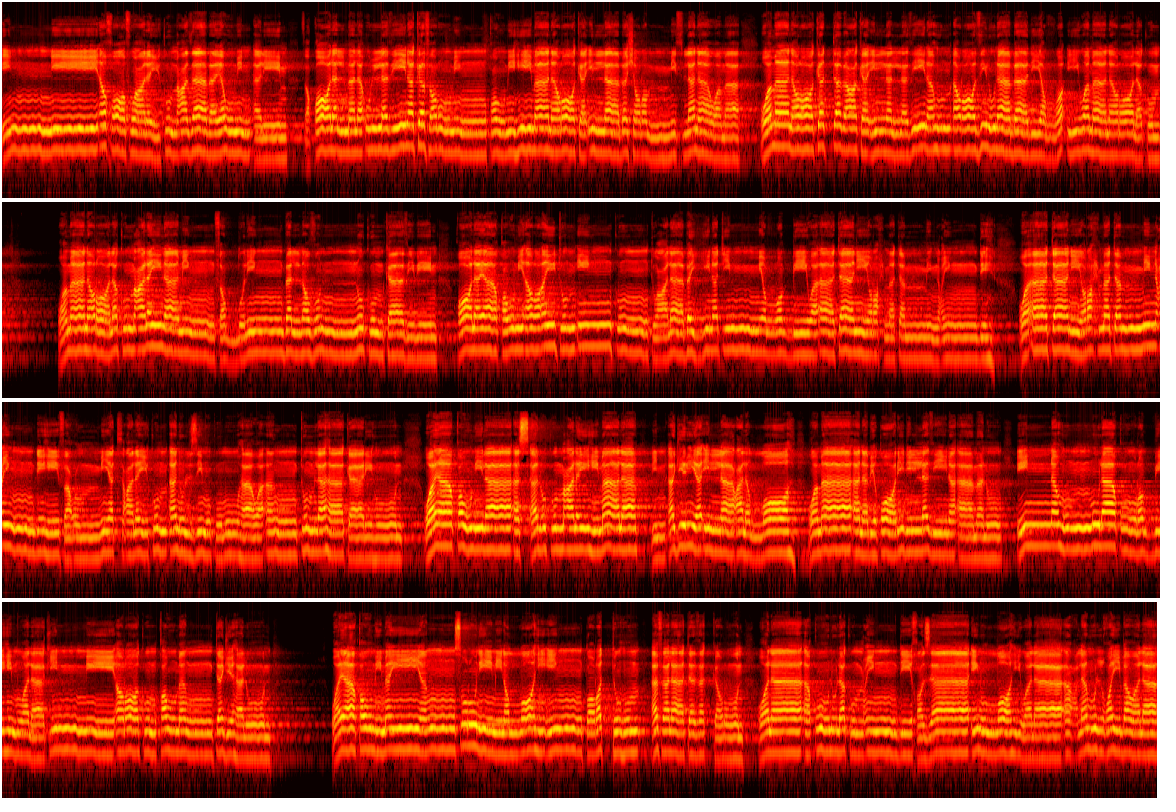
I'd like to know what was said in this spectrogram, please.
إني أخاف عليكم عذاب يوم أليم. فقال الملأ الذين كفروا من قومه ما نراك إلا بشرا مثلنا وما وما نراك اتبعك إلا الذين هم أراذلنا بادي الرأي وما نرى لكم. وما نرى لكم علينا من فضل بل نظنكم كاذبين قال يا قوم ارايتم ان كنت على بينه من ربي واتاني رحمه من عنده وآتاني رحمة من عنده فعميت عليكم أنلزمكموها وأنتم لها كارهون ويا قوم لا أسألكم عليه مالا إن أجري إلا على الله وما أنا بطارد الذين آمنوا إنهم ملاقو ربهم ولكني أراكم قوما تجهلون. ويا قوم من ينصرني من الله إن طردتهم أفلا تذكرون. ولا أقول لكم عندي خزائن الله ولا أعلم الغيب ولا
